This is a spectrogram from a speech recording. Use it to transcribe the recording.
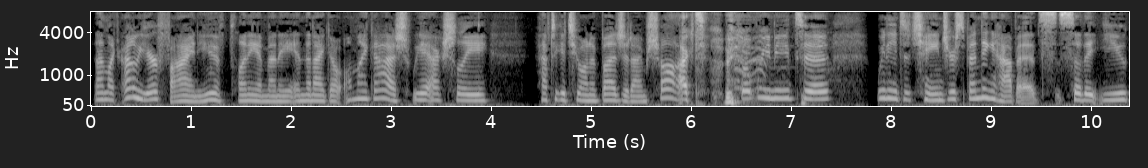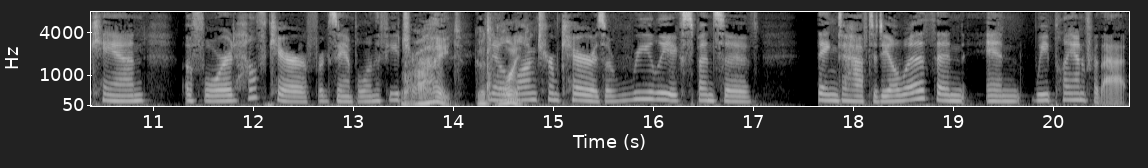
And I'm like, "Oh, you're fine. You have plenty of money." And then I go, "Oh my gosh, we actually have to get you on a budget." I'm shocked. but we need to we need to change your spending habits so that you can afford health care, for example, in the future. Right. Good you know, point. Long term care is a really expensive thing to have to deal with, and, and we plan for that.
